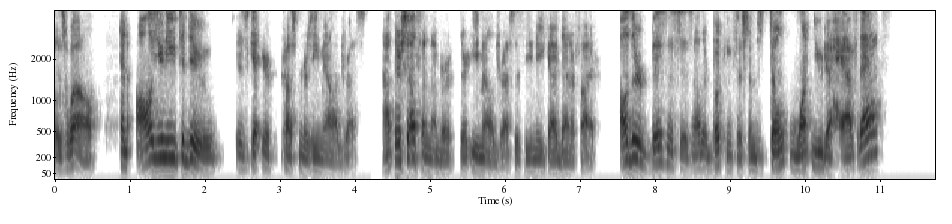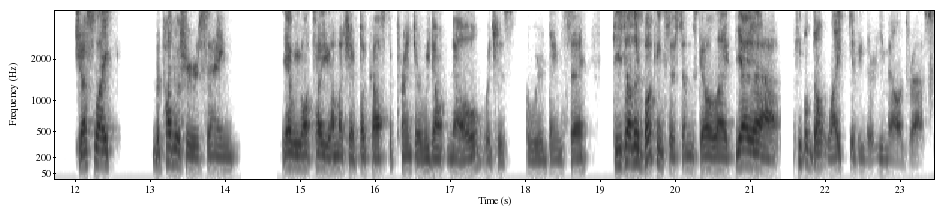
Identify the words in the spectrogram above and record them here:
as well. And all you need to do is get your customer's email address. not their cell phone number, their email address is the unique identifier. Other businesses and other booking systems don't want you to have that, just like the publisher is saying, yeah, we won't tell you how much a book costs to print, or we don't know, which is a weird thing to say. These other booking systems go like, yeah, yeah, people don't like giving their email address.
